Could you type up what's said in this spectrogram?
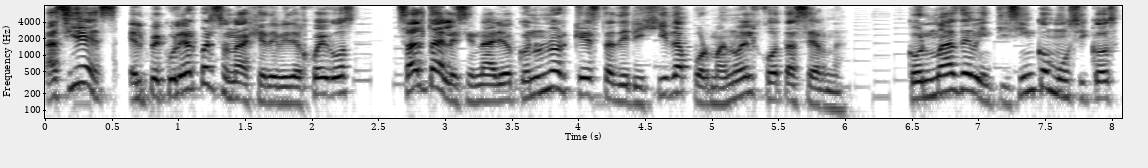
Así es, el peculiar personaje de videojuegos salta al escenario con una orquesta dirigida por Manuel J. Serna, con más de 25 músicos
